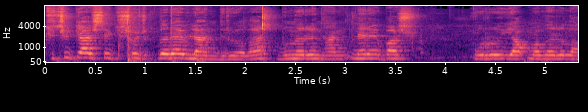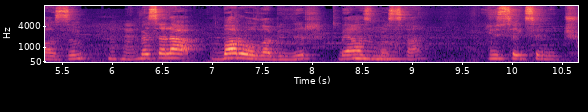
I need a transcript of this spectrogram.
Küçük yaştaki çocukları evlendiriyorlar. Bunların hani nereye başvuru yapmaları lazım. Mesela bar olabilir. Beyaz masa. 183.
